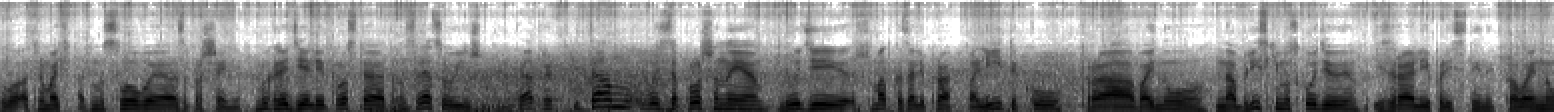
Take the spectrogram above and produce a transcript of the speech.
было атрымаць адмысловае запрашэнне мы глядзелі просто трансляцыю ў іншым кінотэатры і там вось запрошаныя людзі шмат казалі пра палітыку пра вайну на блізкім усходзе ізраілі і палестыны пра вайну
